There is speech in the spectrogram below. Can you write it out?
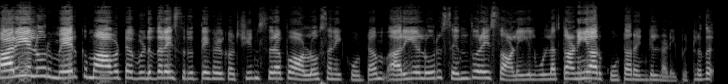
அரியலூர் மேற்கு மாவட்ட விடுதலை சிறுத்தைகள் கட்சியின் சிறப்பு ஆலோசனைக் கூட்டம் அரியலூர் செந்துறை சாலையில் உள்ள தனியார் கூட்டரங்கில் நடைபெற்றது.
